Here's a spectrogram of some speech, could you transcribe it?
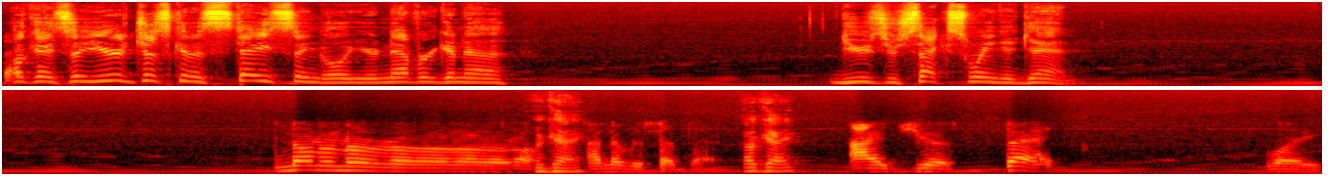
That's- okay, so you're just going to stay single. You're never going to use your sex swing again. No, no, no, no, no, no, no, no. Okay. I never said that. Okay. I just said, like,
